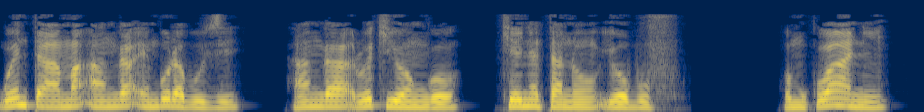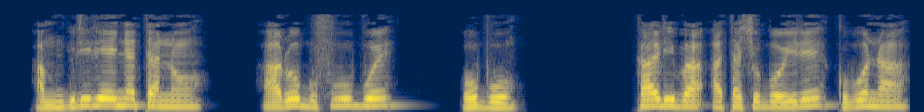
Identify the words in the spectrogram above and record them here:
gwentama anga emburabuzi anga rwekiongo kyenya tano yobufu. Omukwani amugirire nyatano arobufubwe obwo. Kaliba atashoboire kubona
